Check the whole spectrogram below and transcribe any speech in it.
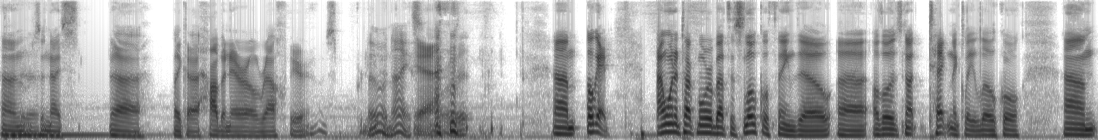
Um, It was a nice, uh, like a habanero Rauch beer. It was pretty Oh, good. nice. Yeah. All right. Um, okay, I want to talk more about this local thing, though. Uh, although it's not technically local, um,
